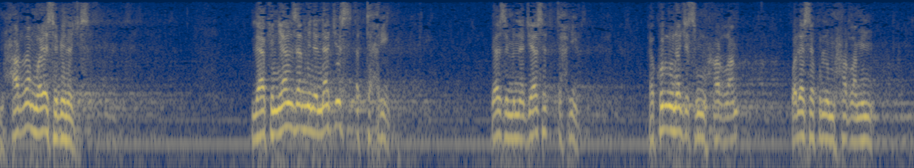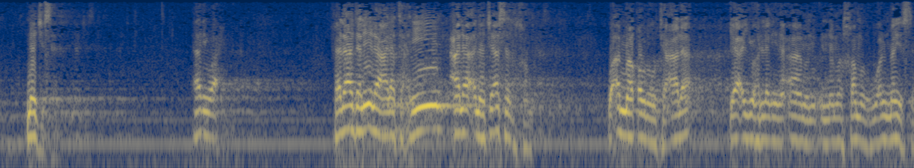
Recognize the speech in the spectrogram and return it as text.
محرم وليس بنجس. لكن يلزم من النجس التحريم. يلزم من نجاسة التحريم. فكل نجس محرم وليس كل محرم نجسا. هذه واحدة فلا دليل على تحريم على نجاسة الخمر. وأما قوله تعالى يا أيها الذين آمنوا إنما الخمر والميسر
